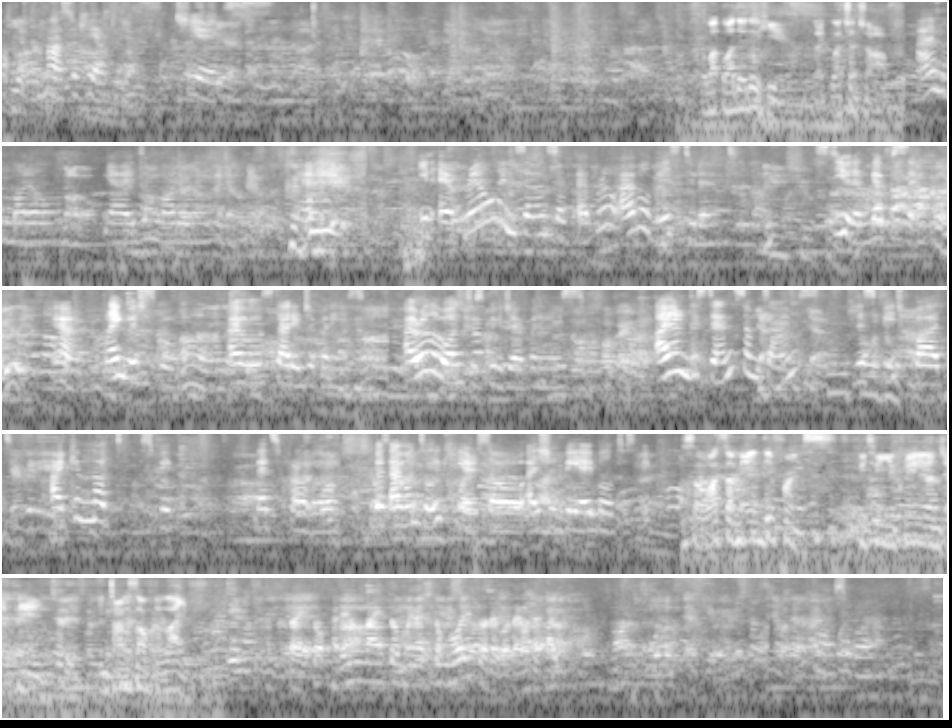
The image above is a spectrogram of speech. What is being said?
ah sukiyaki. Cheers. What, what do you do here? Like, what's your job? I'm a model. Model. Yeah, I do modeling. Yeah. In April, in 7th of April, I will be a student. Student, gakusei. Oh, really? Yeah, language school. I will study Japanese. I really want to speak Japanese. I understand sometimes the speech, but I cannot speak. That's problem because I want to live here, so I should be able to speak. So, what's the main difference between Ukraine and Japan in terms of the life? 白菜とゼンマイともやしとほうれん草でございます。 Oh, so good.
